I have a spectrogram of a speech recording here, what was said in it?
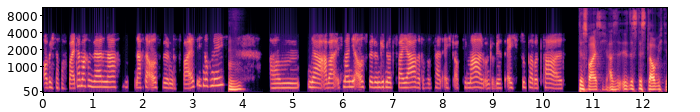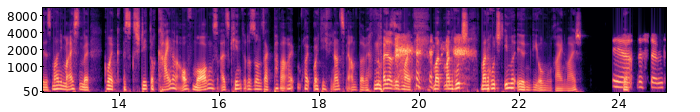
ob ich das noch weitermachen werde nach, nach der Ausbildung, das weiß ich noch nicht. Mhm. Ähm, ja, aber ich meine, die Ausbildung geht nur zwei Jahre. Das ist halt echt optimal und du wirst echt super bezahlt. Das weiß ich. Also das, das glaube ich dir. Das machen die meisten, weil, guck mal, es steht doch keiner auf morgens als Kind oder so und sagt, Papa, heute, heute möchte ich Finanzbeamter werden. Weißt du, was ich meine? Man, man, rutscht, man rutscht immer irgendwie irgendwo rein, weißt Ja, Ja. das stimmt.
